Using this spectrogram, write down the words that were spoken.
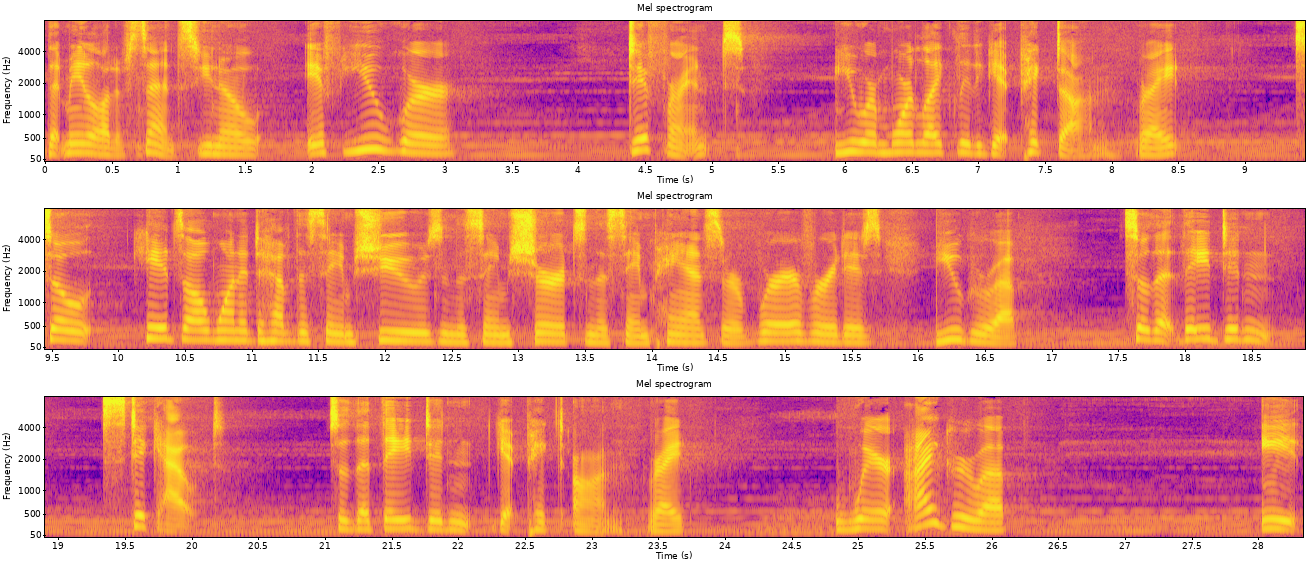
that made a lot of sense. You know, if you were different, you were more likely to get picked on, right? So kids all wanted to have the same shoes and the same shirts and the same pants or wherever it is you grew up so that they didn't stick out, so that they didn't get picked on, right? Where I grew up, it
